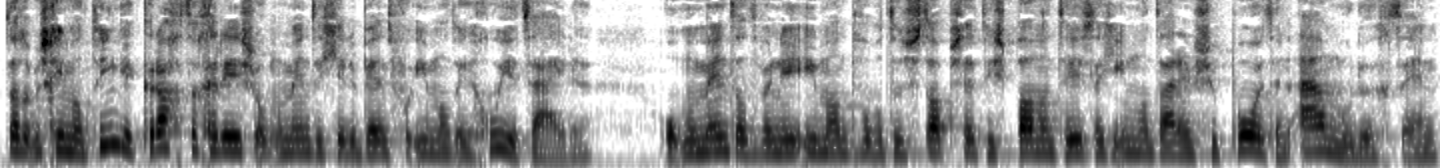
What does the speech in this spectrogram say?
dat het misschien wel tien keer krachtiger is op het moment dat je er bent voor iemand in goede tijden. Op het moment dat wanneer iemand bijvoorbeeld een stap zet die spannend is, dat je iemand daarin support en aanmoedigt. En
